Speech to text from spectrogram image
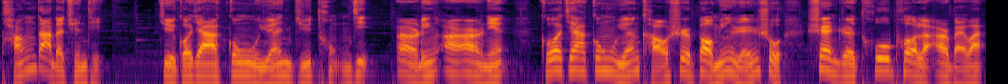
庞大的群体。据国家公务员局统计，二零二二年。国家公务员考试报名人数甚至突破了二百万，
